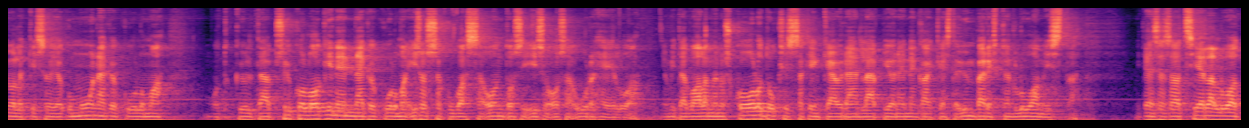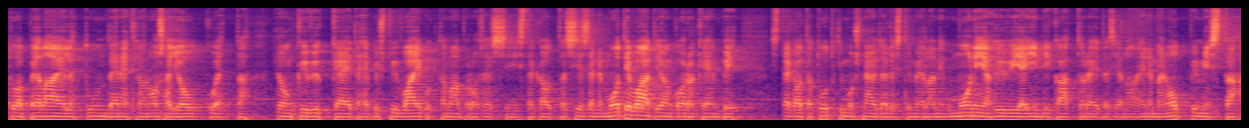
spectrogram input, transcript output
jollekin se on joku muu näkökulma, mutta kyllä tämä psykologinen näkökulma isossa kuvassa on tosi iso osa urheilua. Ja mitä valmennuskoulutuksissakin käydään läpi, on ennen kaikkea sitä ympäristön luomista. Miten sä saat siellä luotua pelaajille tunteen, että he on osa joukkuetta, he on kyvykkäitä, he pystyvät vaikuttamaan prosessiin, sitä kautta sisäinen motivaatio on korkeampi, sitä kautta tutkimusnäytöllisesti meillä on niin monia hyviä indikaattoreita, siellä on enemmän oppimista,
